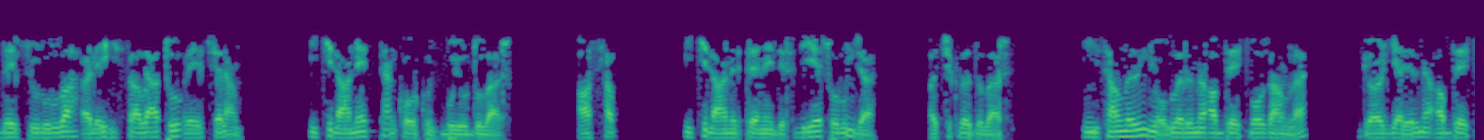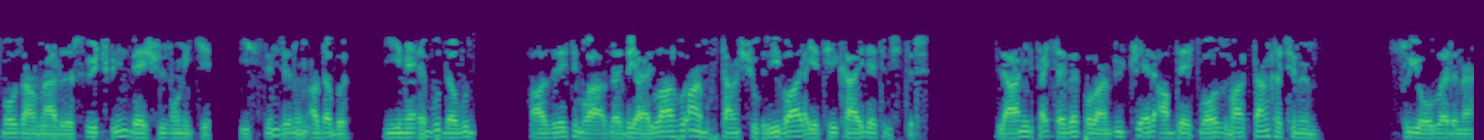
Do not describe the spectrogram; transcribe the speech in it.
Resulullah aleyhissalatu vesselam iki lanetten korkun buyurdular. Ashab, iki lanet nedir diye sorunca, açıkladılar. İnsanların yollarını abdest bozanlar, gölgelerine abdest bozanlardır. 3512 İstincanın adabı Yine Ebu Davud Hazreti Muaz radıyallahu anh'tan şu rivayeti kaydetmiştir. Lanete sebep olan üç yer abdest bozmaktan kaçının. Su yollarına,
